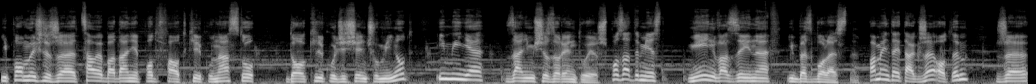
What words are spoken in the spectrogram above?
i pomyśl, że całe badanie potrwa od kilkunastu do kilkudziesięciu minut i minie, zanim się zorientujesz. Poza tym jest nieinwazyjne i bezbolesne. Pamiętaj także o tym, że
